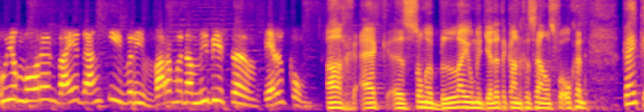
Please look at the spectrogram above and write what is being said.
en baie dankie vir die warme Namibiese welkom. Ag, ek is sommer bly om met julle te kan gesels vanoggend. Kyk,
